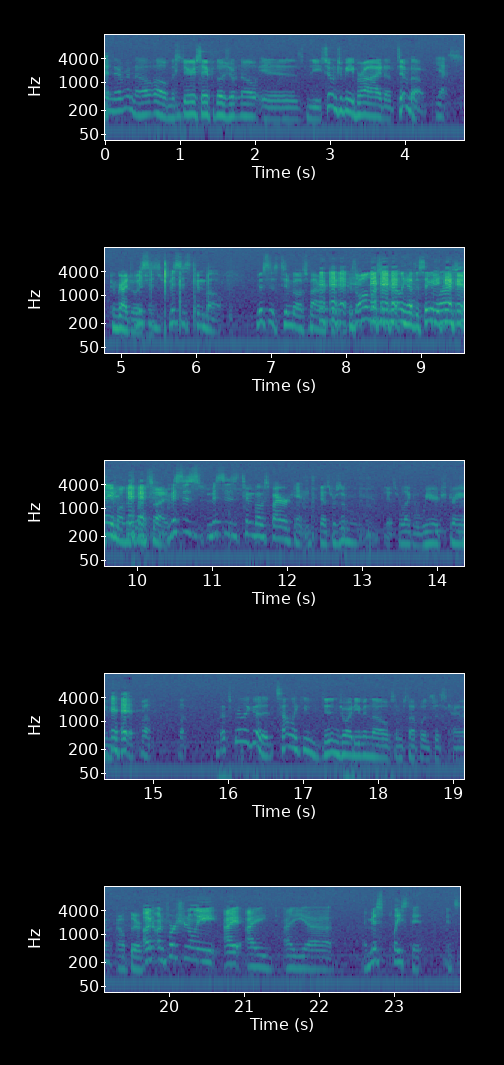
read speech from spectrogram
You never know. Oh, Mysterious A, for those who don't know, is the soon-to-be bride of Timbo. yes. Congratulations. Mrs. Mrs. Timbo. Mrs. Timbo Spiraken. Because all of us apparently have the same last name on this website. Mrs. Mrs. Timbo Spiraken. Yes, we're some. Yes, we're like a weird, strange. well, but that's really good. It sounded like you did enjoy it, even though some stuff was just kind of out there. Un- unfortunately, I I I uh, I misplaced it. It's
